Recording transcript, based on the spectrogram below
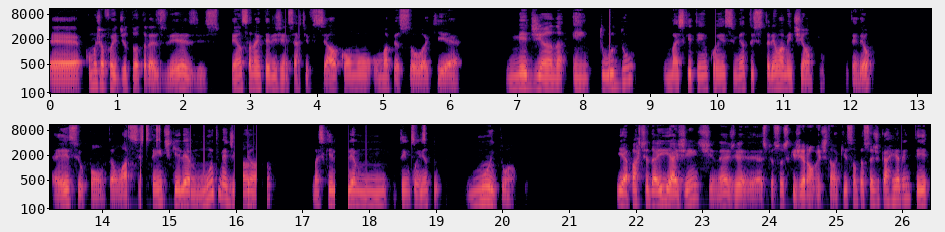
É, como já foi dito outras vezes, pensa na inteligência artificial como uma pessoa que é mediana em tudo, mas que tem um conhecimento extremamente amplo, entendeu? É esse o ponto. É um assistente que ele é muito mediano, mas que ele é, tem um conhecimento muito amplo. E a partir daí, a gente, né, as pessoas que geralmente estão aqui, são pessoas de carreira em T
